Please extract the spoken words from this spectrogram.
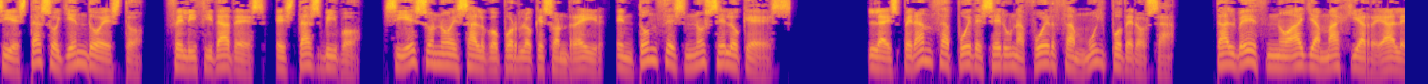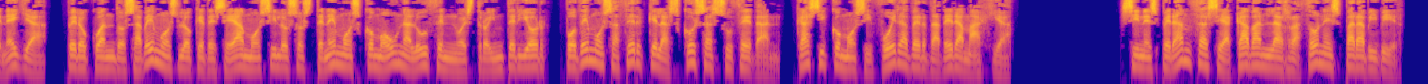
Si estás oyendo esto, felicidades, estás vivo. Si eso no es algo por lo que sonreír, entonces no sé lo que es. La esperanza puede ser una fuerza muy poderosa. Tal vez no haya magia real en ella, pero cuando sabemos lo que deseamos y lo sostenemos como una luz en nuestro interior, podemos hacer que las cosas sucedan, casi como si fuera verdadera magia. Sin esperanza se acaban las razones para vivir.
